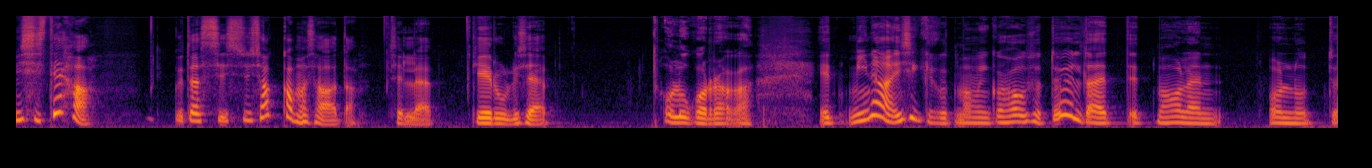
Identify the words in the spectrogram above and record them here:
mis siis teha? kuidas siis, siis hakkama saada selle keerulise olukorraga, et mina isiklikult, ma võin kohe ausalt öelda, et, et ma olen olnud,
